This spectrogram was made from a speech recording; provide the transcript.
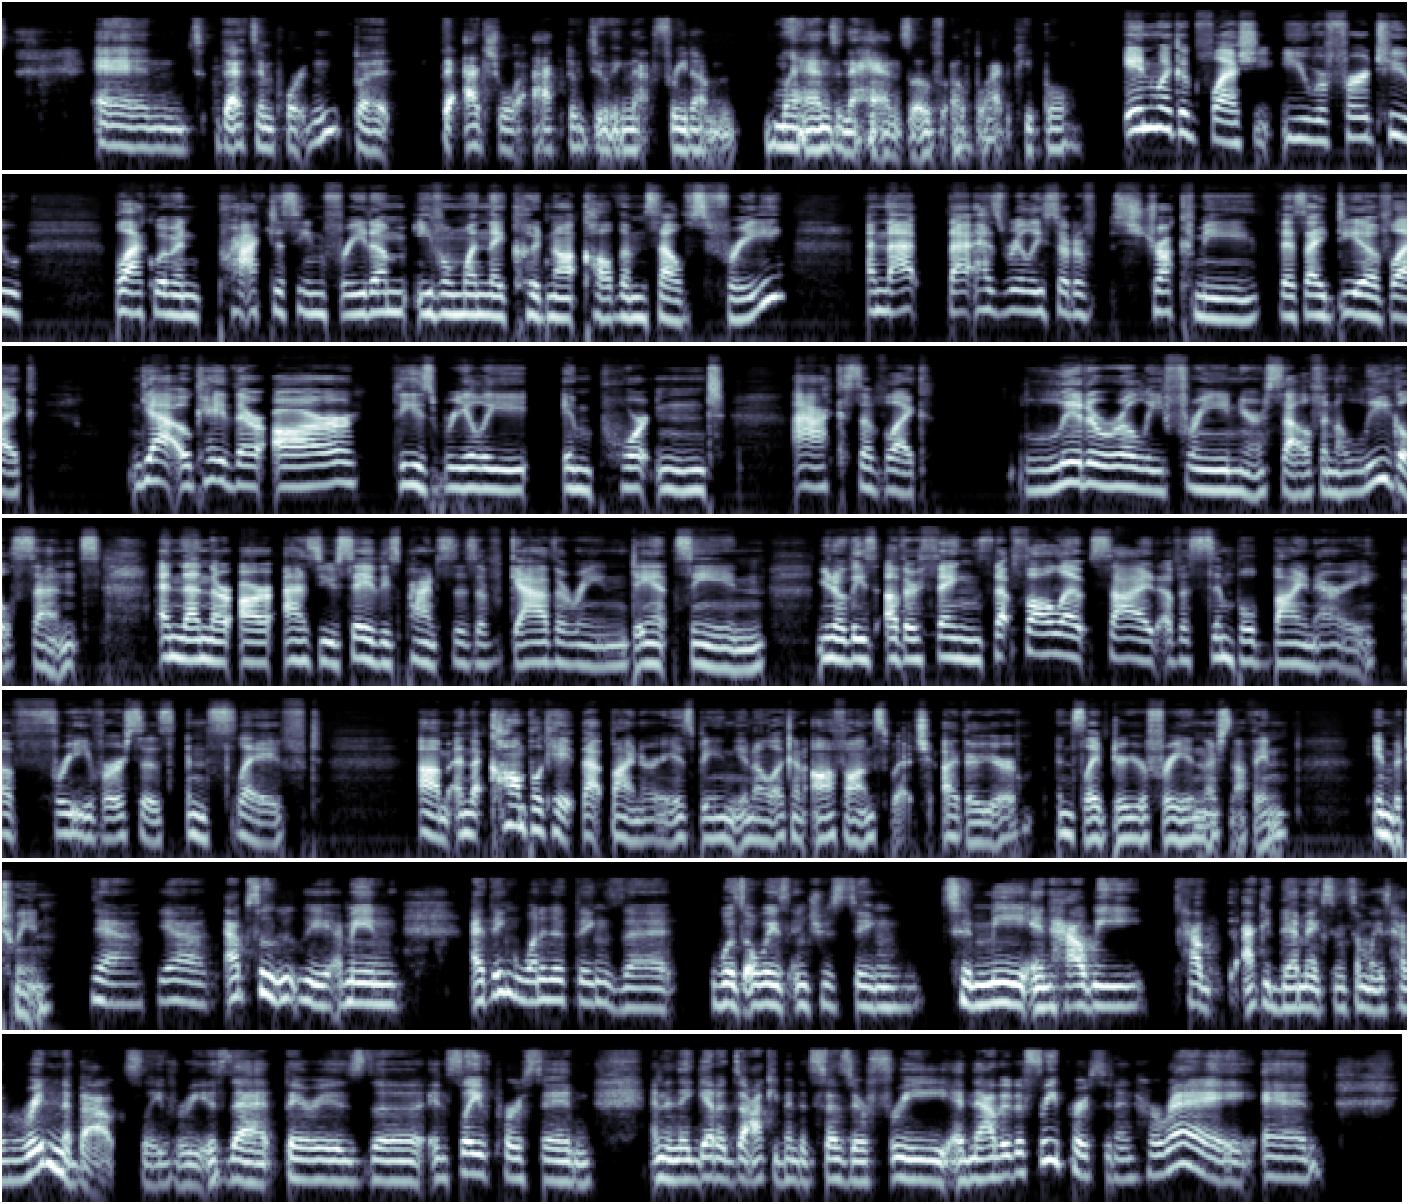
and that's important but the actual act of doing that freedom lands in the hands of, of Black people. In Wicked Flesh, you refer to Black women practicing freedom even when they could not call themselves free. And that that has really sort of struck me this idea of like, yeah, okay, there are these really important acts of like literally freeing yourself in a legal sense. And then there are, as you say, these practices of gathering, dancing, you know, these other things that fall outside of a simple binary of free versus enslaved. Um, and that complicate that binary as being, you know, like an off on switch. Either you're enslaved or you're free, and there's nothing in between. Yeah, yeah, absolutely. I mean, I think one of the things that was always interesting to me in how we how academics in some ways have written about slavery is that there is the enslaved person and then they get a document that says they're free and now they're the free person and hooray. And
